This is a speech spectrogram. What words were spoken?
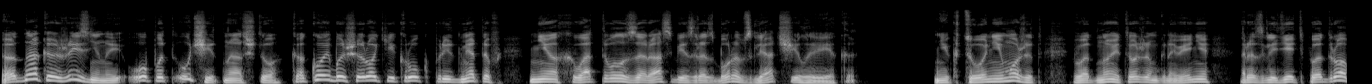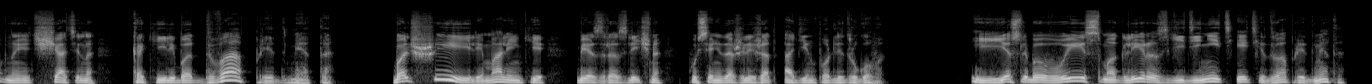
Однако жизненный опыт учит нас, что какой бы широкий круг предметов не охватывал за раз без разбора взгляд человека, никто не может в одно и то же мгновение разглядеть подробно и тщательно какие-либо два предмета, большие или маленькие, безразлично, пусть они даже лежат один подле другого. И если бы вы смогли разъединить эти два предмета,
